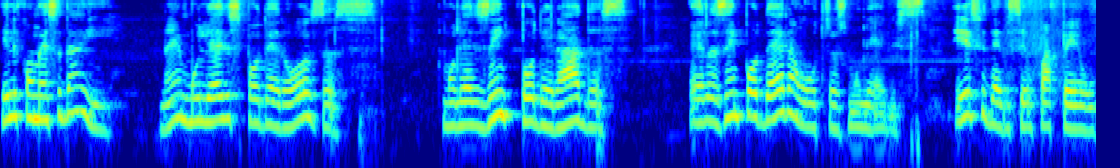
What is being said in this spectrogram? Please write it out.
ele começa daí, né? Mulheres poderosas, mulheres empoderadas, elas empoderam outras mulheres. Esse deve ser o papel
